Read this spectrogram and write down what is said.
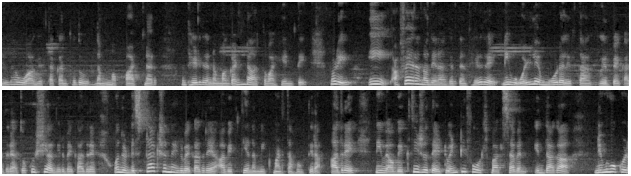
ಎಲ್ಲವೂ ಆಗಿರ್ತಕ್ಕಂಥದ್ದು ನಮ್ಮ ಪಾರ್ಟ್ನರ್ ಅಂತ ಹೇಳಿದರೆ ನಮ್ಮ ಗಂಡ ಅಥವಾ ಹೆಂಡತಿ. ನೋಡಿ, ಈ ಅಫೇರ್ ಅನ್ನೋದೇನಾಗಿರುತ್ತೆ ಅಂತ ಹೇಳಿದರೆ, ನೀವು ಒಳ್ಳೆಯ ಮೂಡಲ್ಲಿ ಇರ್ತಾ ಇರಬೇಕಾದ್ರೆ ಅಥವಾ ಖುಷಿಯಾಗಿರಬೇಕಾದ್ರೆ, ಒಂದು ಡಿಸ್ಟ್ರಾಕ್ಷನ್ ಇರಬೇಕಾದ್ರೆ ಆ ವ್ಯಕ್ತಿಯನ್ನು ಮೀಟ್ ಮಾಡ್ತಾ ಹೋಗ್ತೀರಾ. ಆದರೆ, ನೀವು ಆ ವ್ಯಕ್ತಿ ಜೊತೆ ಟ್ವೆಂಟಿ ಫೋರ್ ಬಾರ್ ಸೆವೆನ್ ಇದ್ದಾಗ ನಿಮಗೂ ಕೂಡ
